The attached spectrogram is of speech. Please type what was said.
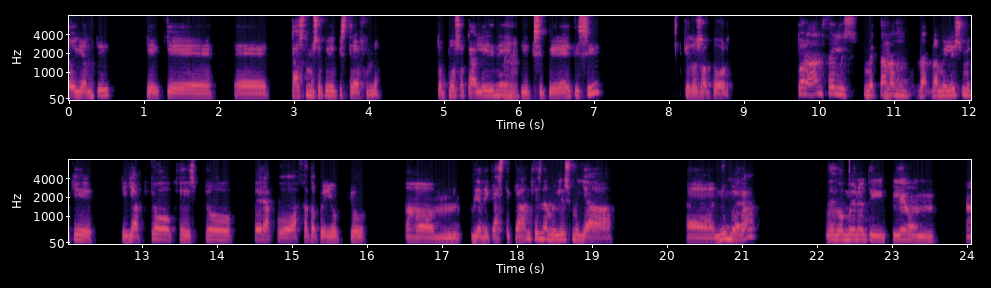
loyalty και, και ε, customers οι οποίοι επιστρέφουν. Το πόσο καλή η εξυπηρέτηση και το support. Τώρα, αν θέλεις μετά να, να, να, μιλήσουμε και, και για πιο, ξέρεις, πιο πέρα από αυτά τα οποία πιο α, διαδικαστικά, αν θες να μιλήσουμε για α, νούμερα, δεδομένου ότι πλέον α,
